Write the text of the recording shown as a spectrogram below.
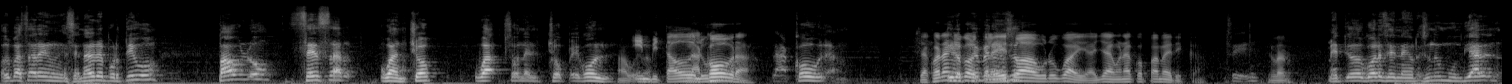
Hoy va a estar en escenario deportivo Pablo César Guanchop Watson, el chopegol. Ah, bueno. Invitado de La lujo. Cobra. La cobra. ¿Se acuerdan el lo gol que le hizo a Uruguay allá en una Copa América? Sí. Claro. Metió dos goles en la inauguración de un mundial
